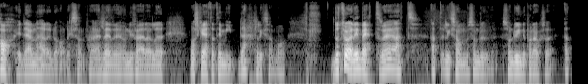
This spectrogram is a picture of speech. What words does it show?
Ha, är den här idag liksom? Eller ungefär, eller vad ska jag äta till middag liksom? Och då tror jag det är bättre att, att liksom, som du, som du är inne på det också, att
